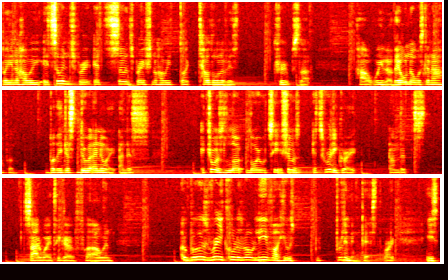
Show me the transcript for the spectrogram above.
But you know how he, it's so inspira- it's so inspirational how he like tells all of his troops that how you know they all know what's gonna happen, but they just do it anyway, and it's it shows lo- loyalty. It shows it's really great, and it's sad way to go for Erwin. It was really cool as well. Levi, he was blimmin' pissed, right? He's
